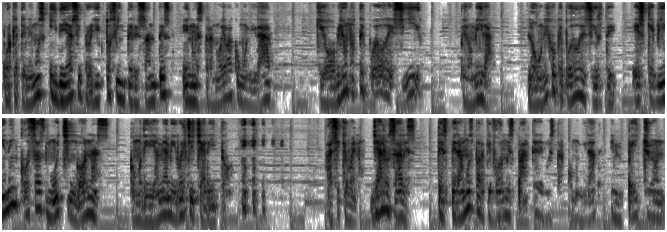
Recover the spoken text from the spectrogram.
porque tenemos ideas y proyectos interesantes en nuestra nueva comunidad, que obvio no te puedo decir. Pero mira, lo único que puedo decirte es que vienen cosas muy chingonas, como diría mi amigo el chicharito. Así que bueno, ya lo sabes, te esperamos para que formes parte de nuestra comunidad en Patreon.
